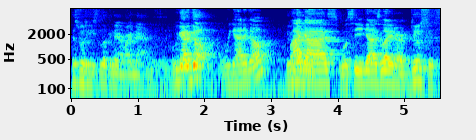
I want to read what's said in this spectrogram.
That's what he's looking at right now. We gotta go. We gotta go. We Bye, gotta go. guys. We'll see you guys later. Deuces.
